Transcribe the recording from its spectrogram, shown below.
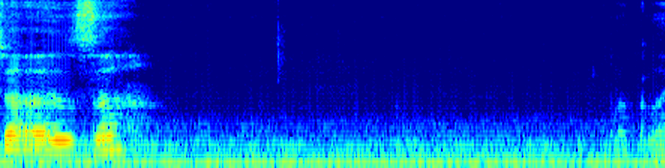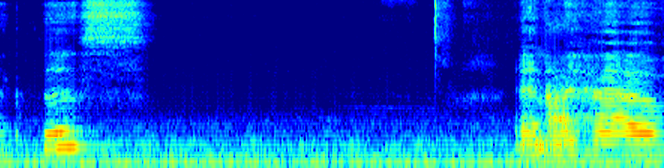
does look like this. And I have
